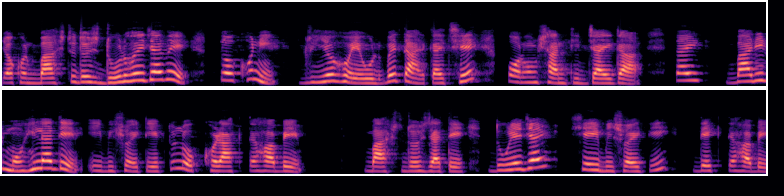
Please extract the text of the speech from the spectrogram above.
যখন বাস্তুদোষ দূর হয়ে যাবে, তখনই গৃহ হয়ে উঠবে তার কাছে পরম শান্তির জায়গা। তাই বাড়ির মহিলাদের এই বিষয়টি একটু লক্ষ্য রাখতে হবে। বাস্তুদোষ যাতে দূরে যায়, সেই বিষয়টি দেখতে হবে।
